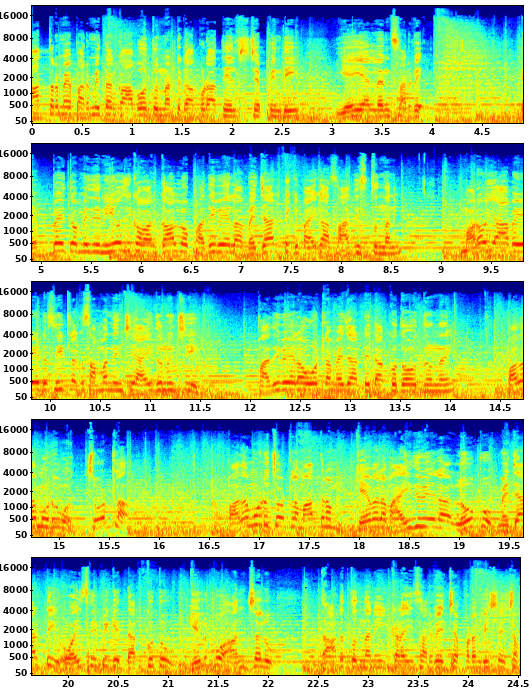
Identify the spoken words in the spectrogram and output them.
మాత్రమే పరిమితం కాబోతున్నట్టుగా కూడా తేల్చి చెప్పింది ఏఎల్ఎన్ సర్వే. డెబ్బై తొమ్మిది నియోజకవర్గాల్లో పదివేల మెజారిటీకి పైగా సాధిస్తుందని మరో యాభై ఏడు సీట్లకు సంబంధించి ఐదు నుంచి పదివేల ఓట్ల మెజార్టీ దక్కుతోందని పదమూడు చోట్ల పదమూడు చోట్ల మాత్రం కేవలం ఐదు వేల లోపు మెజార్టీ వైసీపీకి దక్కుతూ గెలుపు అంచెలు దాటుతుందని ఇక్కడ ఈ సర్వే చెప్పడం విశేషం.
